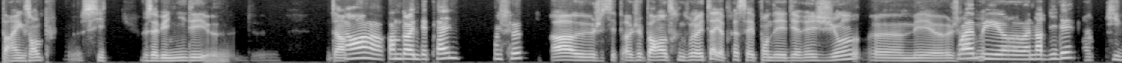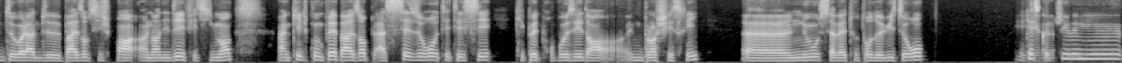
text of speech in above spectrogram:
par exemple. Si vous avez une idée d'un. Non, rentre dans le détail un peu. Ah, je sais pas, je vais pas rentrer dans les détails. Après, ça dépend des, des régions, mais ouais, mais un ordre d'idée? Un kit de voilà, de par exemple, si je prends un ordre d'idée, effectivement, un kit complet, par exemple, à 16 euros TTC qui peut être proposé dans une blanchisserie. nous, ça va être autour de 8 euros. Qu'est-ce que tu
